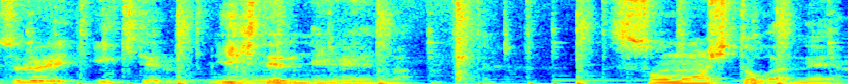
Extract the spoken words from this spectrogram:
それは生きてる生きてる人間が、その人がね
